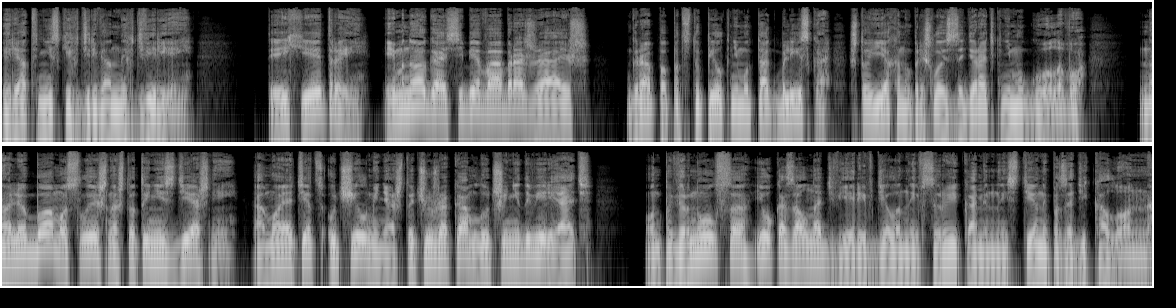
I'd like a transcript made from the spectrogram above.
и ряд низких деревянных дверей. «Ты хитрый и много о себе воображаешь», Граппа подступил к нему так близко, что Ехану пришлось задирать к нему голову. Но любому слышно, что ты не здешний, а мой отец учил меня, что чужакам лучше не доверять». Он повернулся и указал на двери, вделанные в сырые каменные стены позади колонн.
